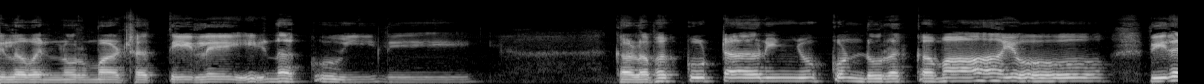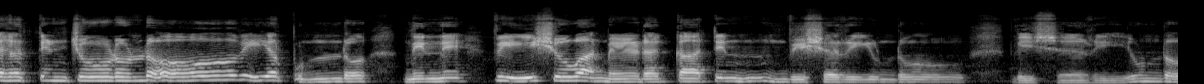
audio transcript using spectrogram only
ഇളവന്നൂർ മഠത്തിലെ ഇണക്കുയിലേ. കളഭക്കൂട്ടണിഞ്ഞു കൊണ്ടുറക്കമായോ വിരഹത്തിൻ ചൂടുണ്ടോ? വിയർപ്പുണ്ടോ? നിന്നെ വീശുവാൻ മേടക്കാറ്റിൻ വിഷറിയുണ്ടോ? വിഷറിയുണ്ടോ?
